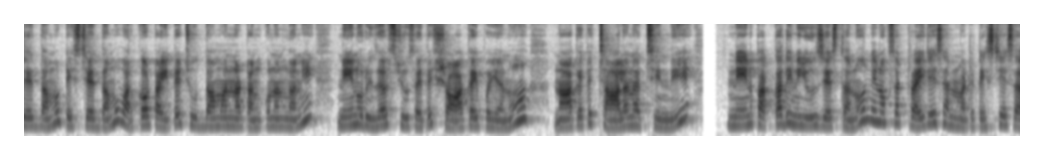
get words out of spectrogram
చేద్దాము టెస్ట్ చేద్దాము వర్కౌట్ అయితే చూద్దాము అన్నట్టు అనుకున్నాను కానీ నేను రిజల్ట్స్ చూసి అయితే షాక్ అయిపోయాను. నాకైతే చాలా నచ్చింది. నేను పక్కా దీన్ని యూజ్ చేస్తాను. నేను ఒకసారి ట్రై చేశాను అనమాట టెస్ట్ చేసా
